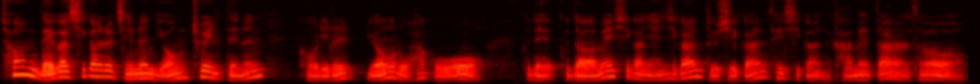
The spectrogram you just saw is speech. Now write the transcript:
처음 내가 시간을 재는 0초일 때는 거리를 0으로 하고 그 다음에 시간이 1시간, 2시간, 3시간 감에 따라서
